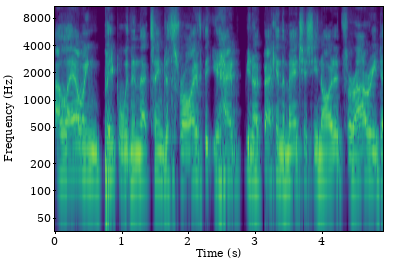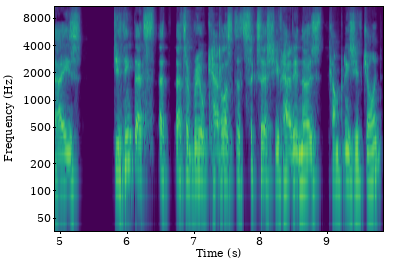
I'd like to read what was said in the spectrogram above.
allowing people within that team to thrive that you had, you know, back in the Manchester United Ferrari days. Do you think that's a, that's a real catalyst to the success you've had in those companies you've joined?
